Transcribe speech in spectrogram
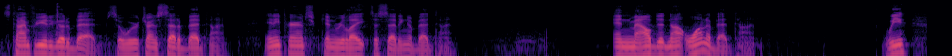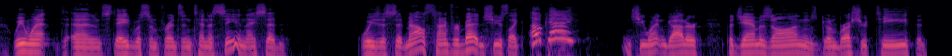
it's time for you to go to bed so we were trying to set a bedtime any parents can relate to setting a bedtime and mal did not want a bedtime we we went and stayed with some friends in Tennessee, and they said, we just said, Mal, it's time for bed. And she was like, okay. And she went and got her pajamas on and was going to brush her teeth. And,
